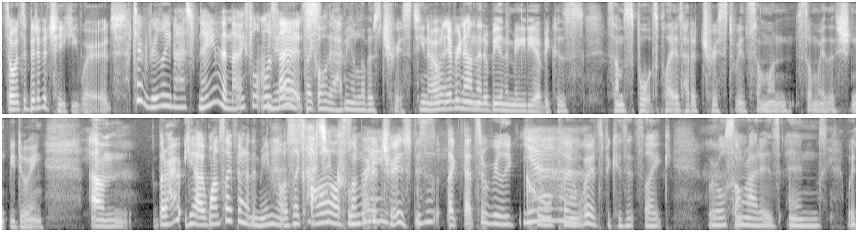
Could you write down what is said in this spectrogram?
So it's a bit of a cheeky word. That's a really nice name. Then that makes a lot more yeah, sense. it's like oh, they're having a lovers tryst, you know. And every now and then it'll be in the media because some sports players had a tryst with someone somewhere they shouldn't be doing. Um, but I, yeah, once I found out the meaning, I was like, Such a oh, cool songwriter name. tryst. This is like that's a really cool play on words because it's like we're all songwriters and we're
